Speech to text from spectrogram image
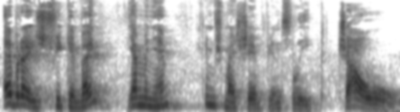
Abreijos, fiquem bem e amanhã temos mais Champions League. Tchau!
